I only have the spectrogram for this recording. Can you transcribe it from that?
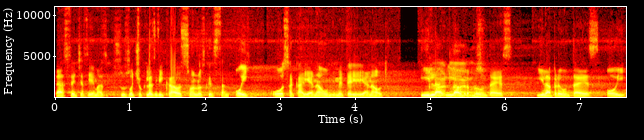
las fechas y demás, ¿sus ocho clasificados son los que están hoy o sacarían a uno y meterían a otro? Y la, la otra pregunta es, y la pregunta es, hoy,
